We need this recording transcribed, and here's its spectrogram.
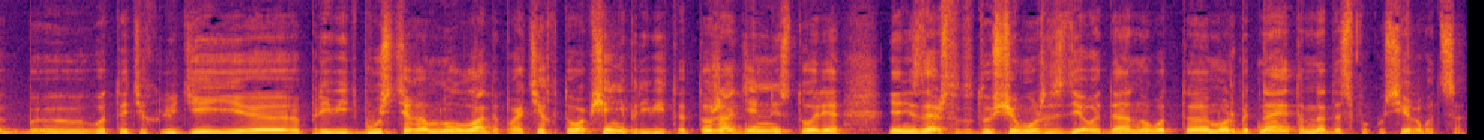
э, вот этих людей э, привить бустером. Ну, ладно, про тех, кто вообще не привит, это тоже отдельная история. Я не знаю, что тут еще можно сделать, да, но вот, может быть, на этом надо сфокусироваться.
